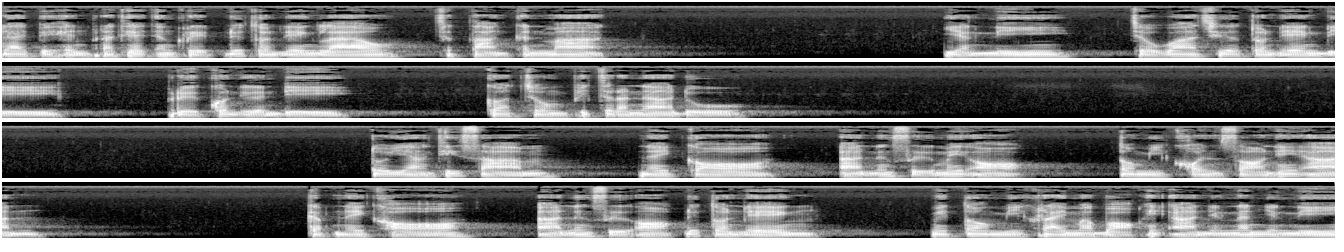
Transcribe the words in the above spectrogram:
ได้ไปเห็นประเทศอังกฤษด้วยตนเองแล้วจะต่างกันมาก อย่างนี้จะว่าเชื่อตนเองดี หรือคนอื่นดี ก็จงพิจารณาดูตัว อย่างที่สามในกออ่านหนังสือไม่ออก ต้องมีคนสอนให้อ่าน กับในขออ่านหนังสือออกด้วยตนเอง ไม่ต้องมีใครมาบอกให้อ่านอย่างนั้นอย่างนี้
